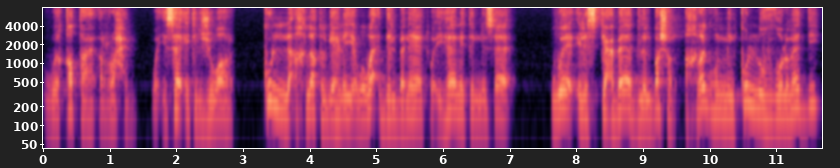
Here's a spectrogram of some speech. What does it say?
وقطع الرحم وإساءة الجوار كل أخلاق الجاهلية ووأد البنات وإهانة النساء والإستعباد للبشر أخرجهم من كل الظلمات دي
